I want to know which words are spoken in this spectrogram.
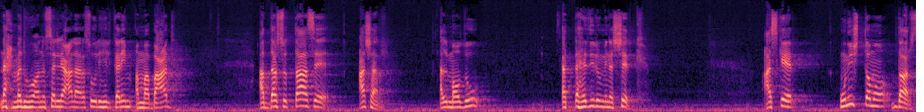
نحمده ونصلي على رسوله الكريم أما بعد الدرس التاسع عشر الموضوع التهذير من الشرك আজকের উনিশতম দার্স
